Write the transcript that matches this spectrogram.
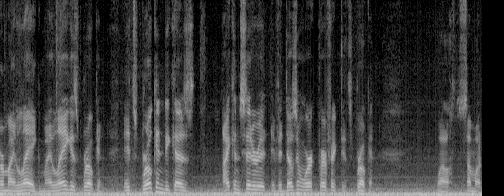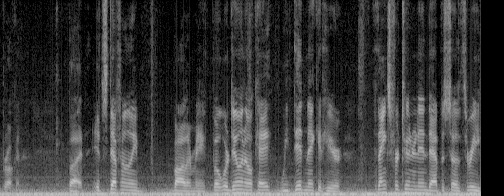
or my leg. My leg is broken. It's broken because I consider it, if it doesn't work perfect, it's broken. Well, somewhat broken. But it's definitely bothered me. But we're doing okay. We did make it here. Thanks for tuning in to episode three,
